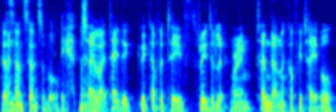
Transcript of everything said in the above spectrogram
That sounds sensible. So I take the, the cup of tea through to the living room, set them down on the coffee table.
